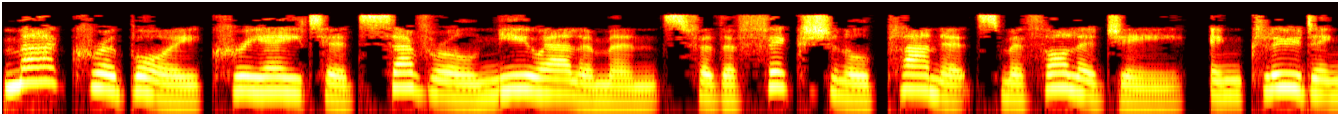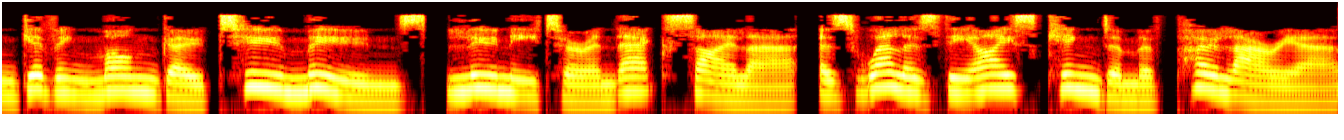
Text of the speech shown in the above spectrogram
Mac Raboy created several new elements for the fictional planet's mythology, including giving Mongo two moons, Lunita and Exila, as well as the Ice Kingdom of Polaria,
